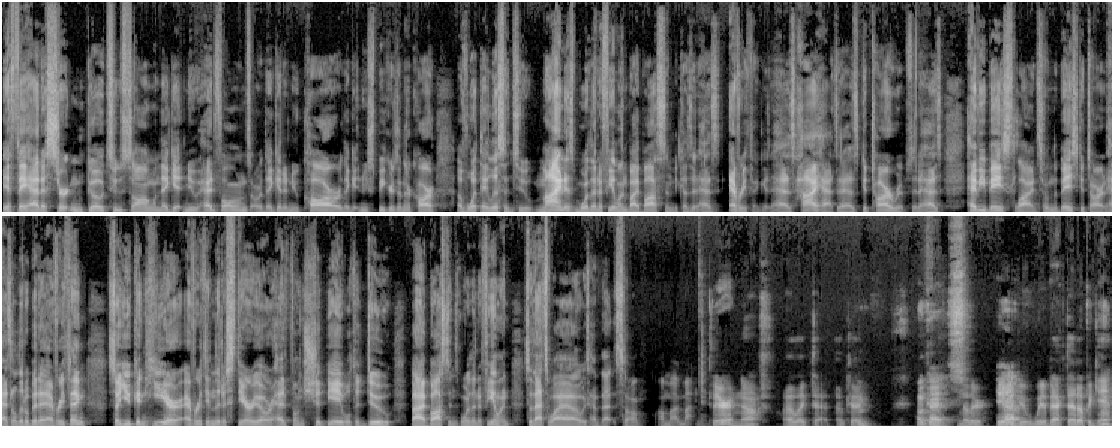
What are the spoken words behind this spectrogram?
if they had a certain go-to song when they get new headphones or they get a new car or they get new speakers in their car of what they listen to. Mine is more than a feeling by Boston because it has everything. It has hi-hats, it has guitar rips, it has heavy bass lines from the bass guitar. It has a little bit of everything. So you can hear everything that a stereo or headphones should be able to do by Boston's more than a feeling. So that's why I always have that song on my mind. Fair enough. I like that. Okay. Hmm. Okay. Another. Yeah. good way to back that up again.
